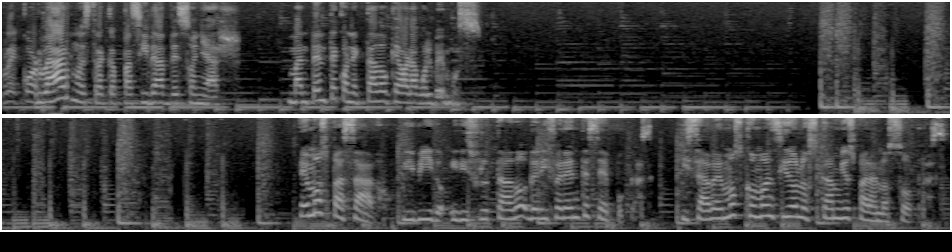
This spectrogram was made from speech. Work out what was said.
Recordar nuestra capacidad de soñar. Mantente conectado que ahora volvemos. Hemos pasado, vivido y disfrutado de diferentes épocas y sabemos cómo han sido los cambios para nosotras.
